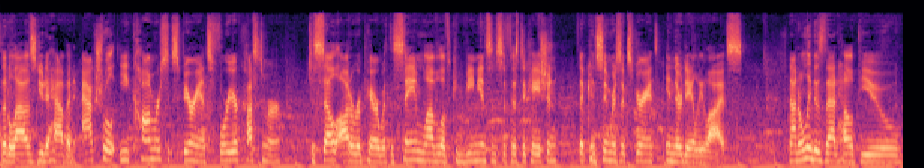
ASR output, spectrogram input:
That allows you to have an actual e commerce experience for your customer to sell auto repair with the same level of convenience and sophistication that consumers experience in their daily lives. Not only does that help you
